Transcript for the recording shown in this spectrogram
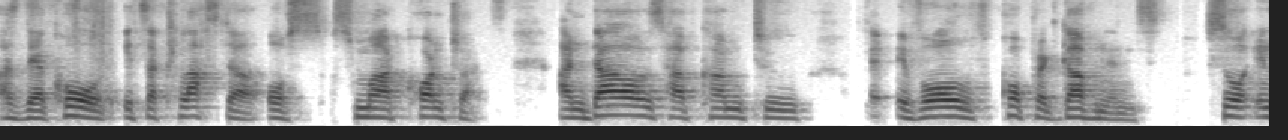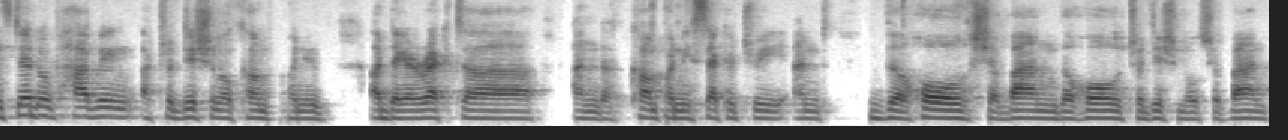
as they're called, it's a cluster of smart contracts. And DAOs have come to evolve corporate governance. So instead of having a traditional company, a director and a company secretary and the whole shebang, the whole traditional shebang,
